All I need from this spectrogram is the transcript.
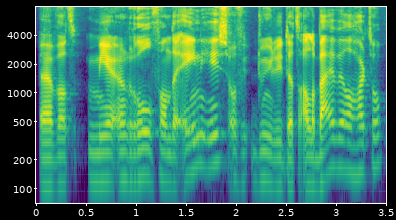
uh, wat meer een rol van de ene is? Of doen jullie dat allebei wel hardop?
